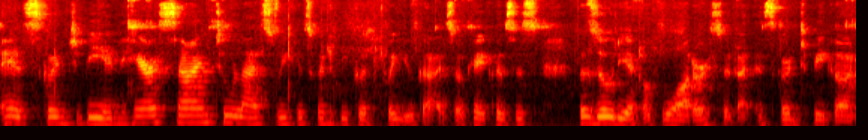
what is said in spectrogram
is going to be in hair sign. Two last week is going to be good for you guys, okay? Because it's the zodiac of water, so that is going to be good.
